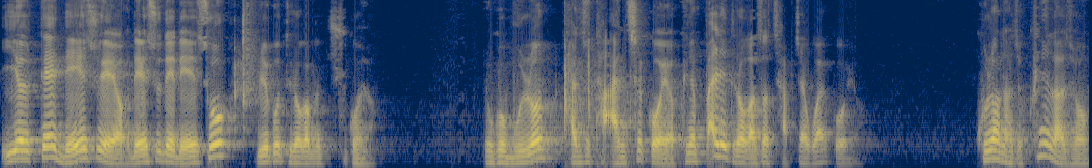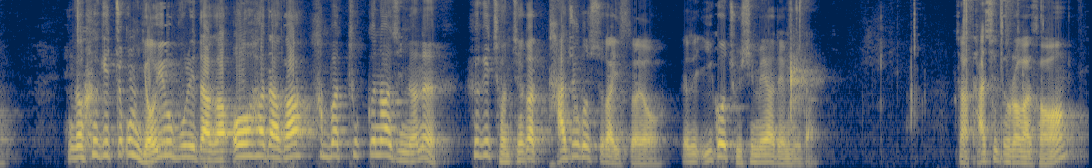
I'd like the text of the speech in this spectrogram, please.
이을 때 내수예요. 내수 대 내수 밀고 들어가면 죽어요. 요거 물론 단수 다 안 칠 거예요. 그냥 빨리 들어가서 잡자고 할 거예요. 곤란하죠. 큰일 나죠. 그러니까 흙이 조금 여유 부리다가 어 하다가 한번 툭 끊어지면은 흙이 전체가 다 죽을 수가 있어요. 그래서 이거 조심해야 됩니다. 자, 다시 돌아가서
